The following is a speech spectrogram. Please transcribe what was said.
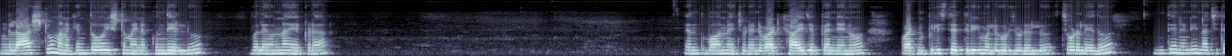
ఇంకా లాస్ట్ మనకెంతో ఇష్టమైన కుందేళ్ళు భలే ఉన్నాయి ఇక్కడ. ఎంత బాగున్నాయి చూడండి. వాటికి హాయ్ చెప్పాను నేను. వాటిని పిలిస్తే తిరిగి మళ్ళీ కూడా చూడలేదు చూడలేదు. ఇంతేనండి. నచ్చితే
